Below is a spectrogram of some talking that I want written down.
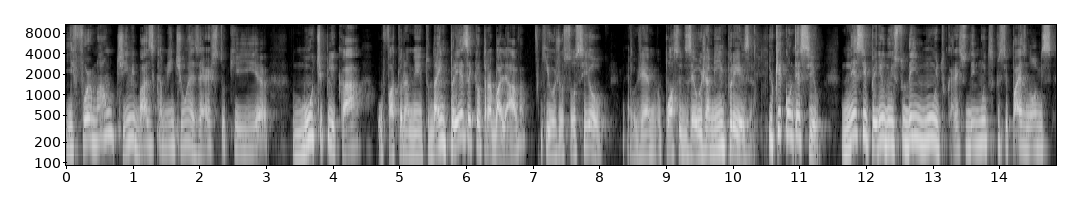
e formar um time, basicamente um exército que ia multiplicar o faturamento da empresa que eu trabalhava, que hoje eu sou CEO. Hoje é, eu posso dizer hoje é a minha empresa. E o que aconteceu? Nesse período eu estudei muito, cara, eu estudei muitos principais nomes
